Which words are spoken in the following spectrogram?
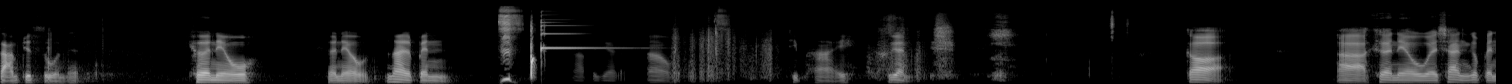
3.0 นะครับ Kernel Kernel น่าจะเป็นไปแยกอ้าวชิบหายเพื่อน ก็ อ่า kernel version ก็เป็น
